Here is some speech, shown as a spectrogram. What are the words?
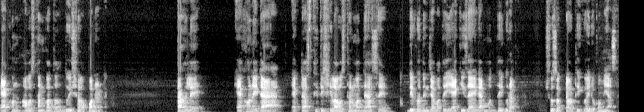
এখন অবস্থান কত? দুইশো পনেরো টাকা। তাহলে এখন এটা একটা স্থিতিশীল অবস্থার মধ্যে আছে। দীর্ঘদিন যাবৎ এই একই জায়গার মধ্যেই ঘোরাফেরা। সূচকটাও ঠিক ওই রকমই আছে।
